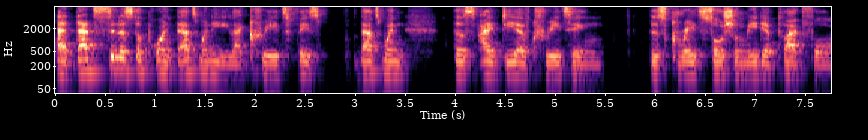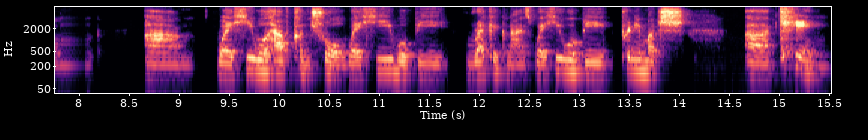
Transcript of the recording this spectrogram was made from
at that sinister point, that's when he like creates face. That's when this idea of creating this great social media platform um, where he will have control, where he will be recognized, where he will be pretty much uh, king,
